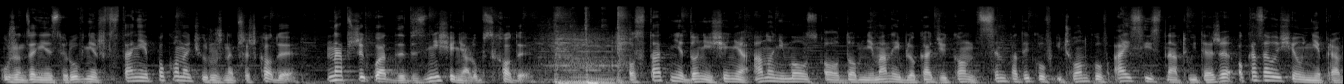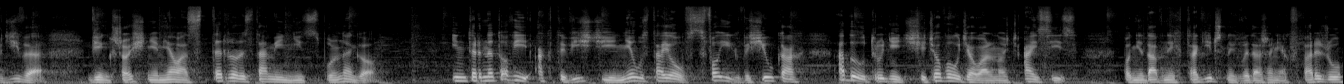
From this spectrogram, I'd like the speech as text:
Urządzenie jest również w stanie pokonać różne przeszkody, przykład wzniesienia lub schody. Ostatnie doniesienia Anonymous o domniemanej blokadzie kont sympatyków i członków ISIS na Twitterze okazały się nieprawdziwe. Większość nie miała z terrorystami nic wspólnego. Internetowi aktywiści nie ustają w swoich wysiłkach, aby utrudnić sieciową działalność ISIS. Po niedawnych tragicznych wydarzeniach w Paryżu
